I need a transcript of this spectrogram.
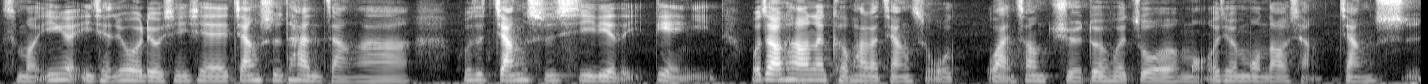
什么音乐，以前就会流行一些僵尸探长啊，或是僵尸系列的电影。我只要看到那可怕的僵尸，我。晚上绝对会做噩梦，而且梦到想僵尸。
